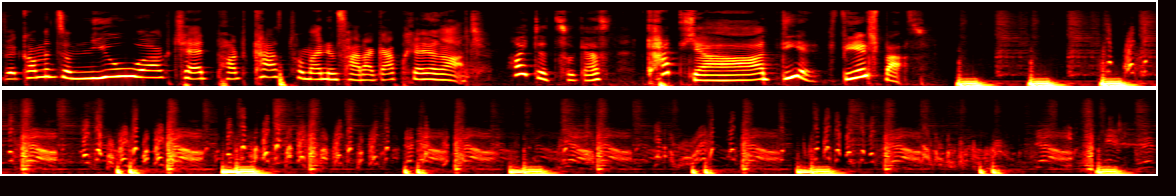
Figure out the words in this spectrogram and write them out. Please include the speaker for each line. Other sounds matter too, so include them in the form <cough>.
Speaker 1: Willkommen zum New Work Chat Podcast von meinem Vater Gabriel Rath. Heute zu Gast Katja Diel. Viel Spaß!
